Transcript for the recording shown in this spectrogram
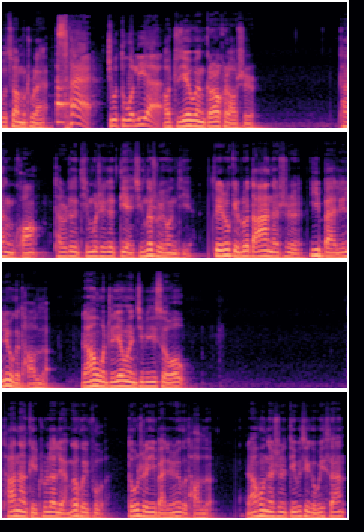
我算不出来。菜就多练。好，直接问格奥克老师。他很狂，他说这个题目是一个典型的数学问题。最初给出的答案呢是一百零六个桃子。然后我直接问 GPT-4o，他呢给出了两个回复，都是一百零六个桃子。然后呢是 DeepSeek V3。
